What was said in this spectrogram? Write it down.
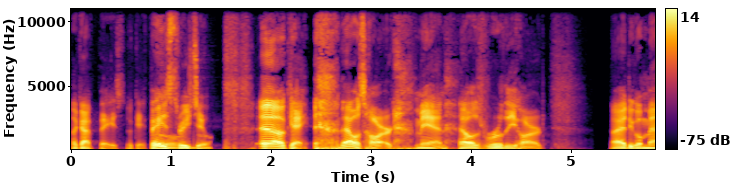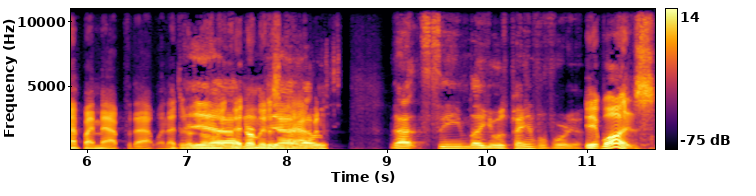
I got FaZe. Okay, FaZe Oh, three two. two. Okay, that was hard, man. That was really hard. I had to go map by map for that one. That, Yeah, normally, that normally doesn't yeah, happen. That, was, that seemed like it was painful for you. It was.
